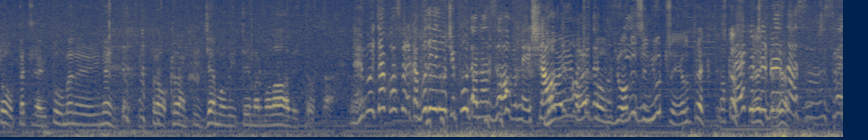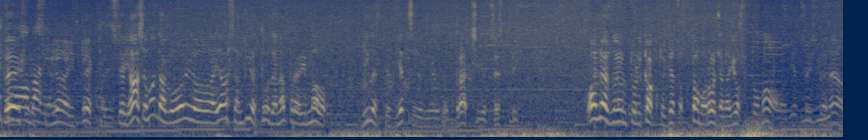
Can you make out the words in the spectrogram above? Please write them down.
to petljaju, to mene i ne. Pravo krajem ti džemovi, te marmolade i to šta. Nemoj tako osmene, kad bude idući put da nas zovneš, ja ovdje hoću da to snimim. Ja mislim juče, ili prekriče. Pa prekriče bez nas sve to obavili. Ja i pekriče. Ja sam onda govorio, ja sam bio to da napravim malo, bile ste djece od braći od sestri. On ne znam to ni kako to djeca su tamo rođena, još to malo djeca i sve, nema.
